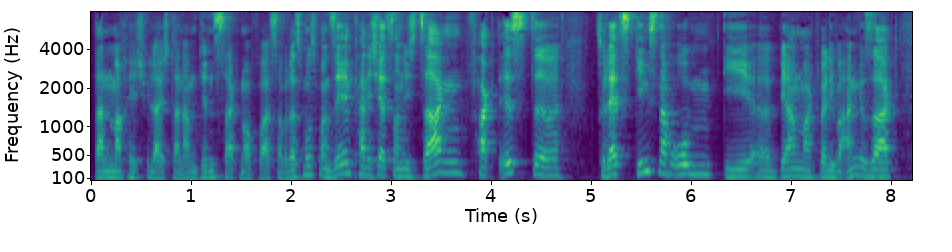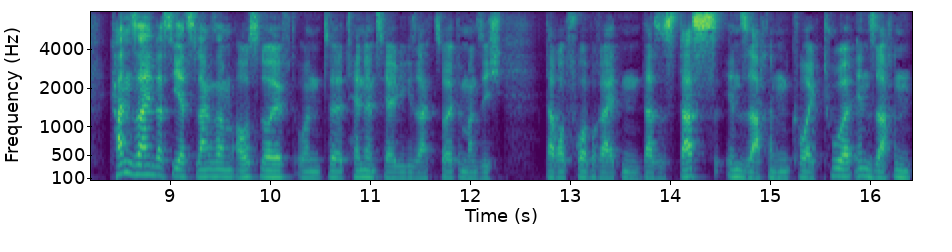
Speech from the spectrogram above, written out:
dann mache ich vielleicht dann am Dienstag noch was. Aber das muss man sehen, kann ich jetzt noch nicht sagen. Fakt ist, äh, Zuletzt ging es nach oben, die äh, Bärenmarkt-Rallye war angesagt. Kann sein, dass sie jetzt langsam ausläuft und äh, tendenziell, wie gesagt, sollte man sich darauf vorbereiten, dass es das in Sachen Korrektur, in Sachen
